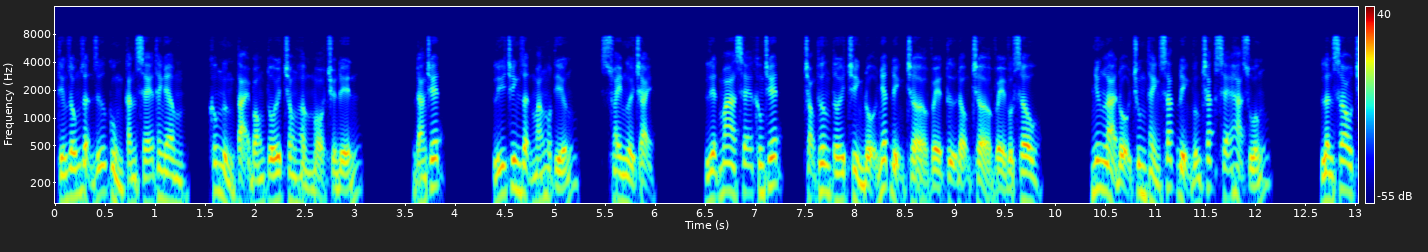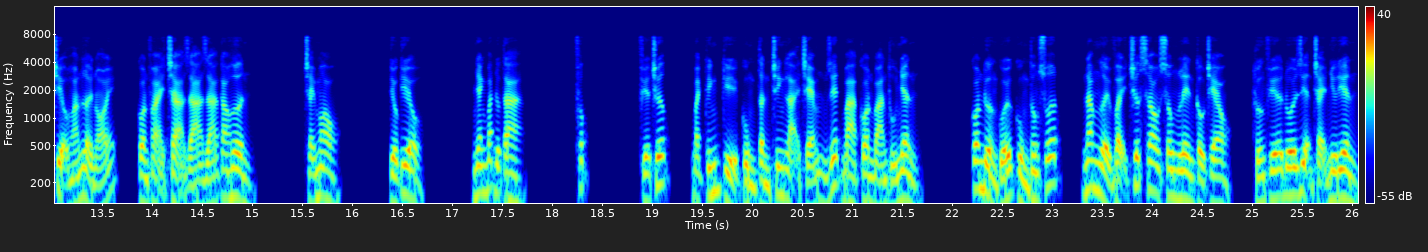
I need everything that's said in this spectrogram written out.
tiếng giống giận dữ cùng cắn xé thanh âm không ngừng tại bóng tối trong hầm mỏ chuyển đến. Đáng chết. Lý trinh giận mắng một tiếng, xoay người chạy. Liệt ma sẽ không chết, trọng thương tới trình độ nhất định trở về tự động trở về vực sâu. Nhưng là độ trung thành xác định vững chắc sẽ hạ xuống. Lần sau triệu hoán lời nói, còn phải trả giá giá cao hơn. Cháy mau. Tiểu kiều, nhanh bắt được ta. Phúc. phía trước, bạch kính kỳ cùng tần trinh lại chém giết ba con bán thú nhân. Con đường cuối cùng thông suốt, năm người vậy trước sau sông lên cầu treo, hướng phía đối diện chạy như điên.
